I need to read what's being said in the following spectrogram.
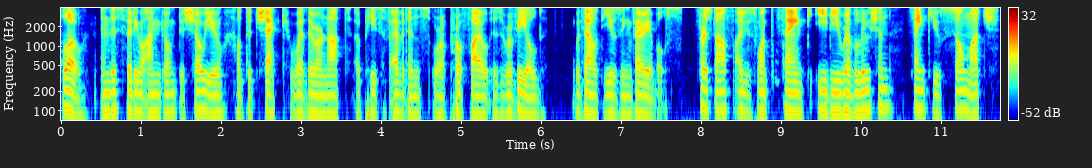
Hello, in this video I'm going to show you how to check whether or not a piece of evidence or a profile is revealed without using variables. First off, I just want to thank ED Revolution. Thank you so much.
